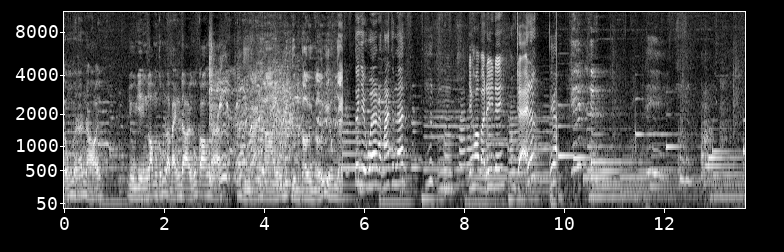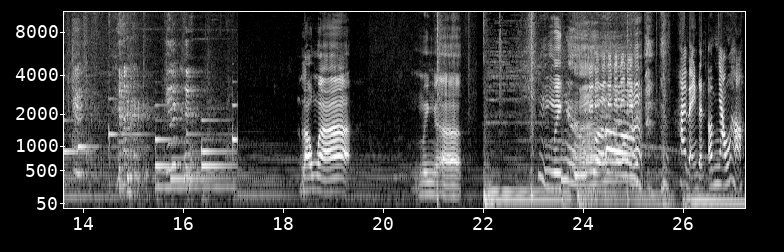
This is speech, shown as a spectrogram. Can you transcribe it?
đúng rồi đó nội. Dù gì long cũng là bạn đời của con mà. Cái gì bạn đời biết dùng từ ngữ gì không vậy? Tôi về quê rồi mai tôi lên. Ừ. vậy thôi bà đi đi không trễ đó. Long à mình à mình à. Hai bạn định ôm nhau á hả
